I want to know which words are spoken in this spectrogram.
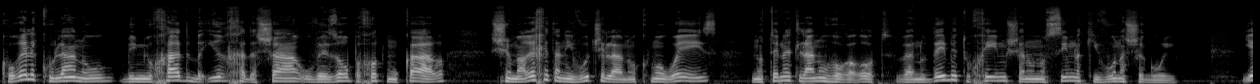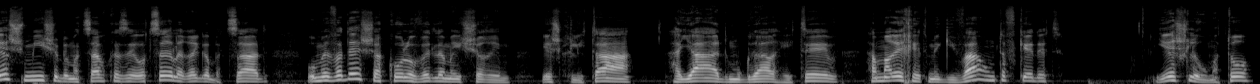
קורה לכולנו, במיוחד בעיר חדשה ובאזור פחות מוכר, שמערכת הניווט שלנו, כמו Waze, נותנת לנו הוראות, ואנו די בטוחים שאנו נוסעים לכיוון השגוי. יש מי שבמצב כזה עוצר לרגע בצד, ומוודא שהכל עובד למישרים. יש קליטה, היעד מוגדר היטב, המערכת מגיבה ומתפקדת. יש לעומתו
